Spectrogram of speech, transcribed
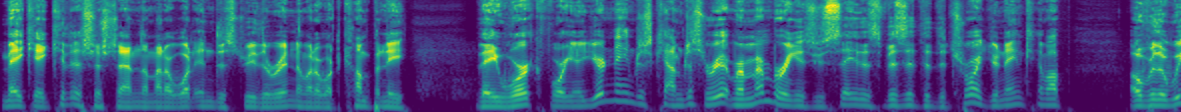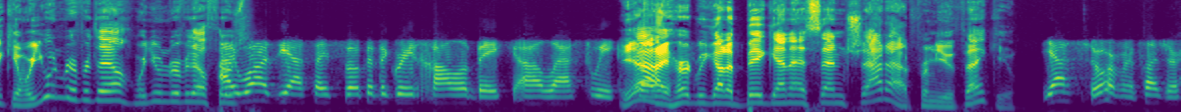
make a kiddush Hashem, no matter what industry they're in, no matter what company they work for. You know, your name just I'm just re- remembering as you say this visit to Detroit, your name came up over the weekend. Were you in Riverdale? Were you in Riverdale Thursday? I was, yes. I spoke at the Great Challah Bake uh, last week. Yeah, so. I heard we got a big NSN shout out from you. Thank you. Yeah, sure. My pleasure.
